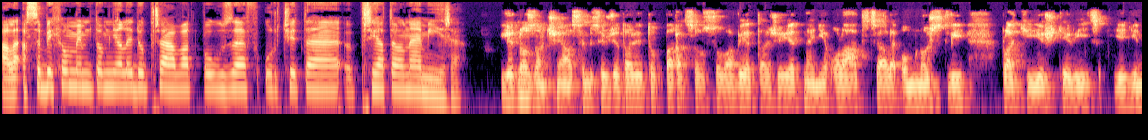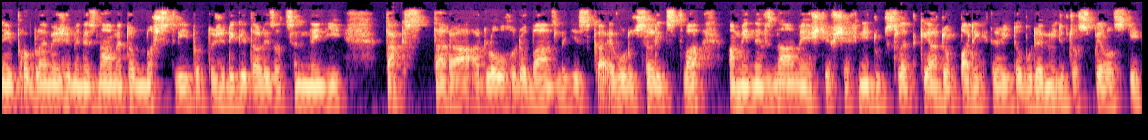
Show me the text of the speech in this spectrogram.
ale asi bychom jim to měli dopřávat pouze v určité přijatelné míře. Jednoznačně, já si myslím, že tady to Paracelsova věta, že jet není o látce, ale o množství, platí ještě víc. Jediný problém je, že my neznáme to množství, protože digitalizace není tak stará a dlouhodobá z hlediska evoluce lidstva a my neznáme ještě všechny důsledky a dopady, které to bude mít v dospělosti.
